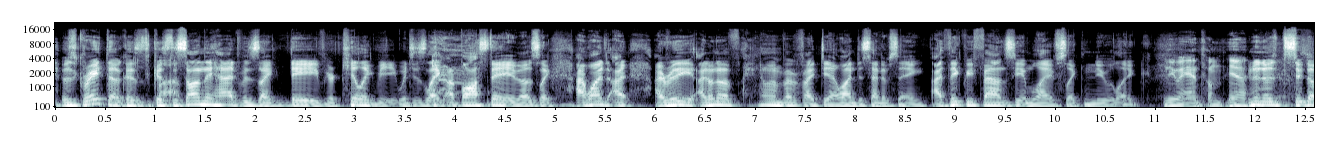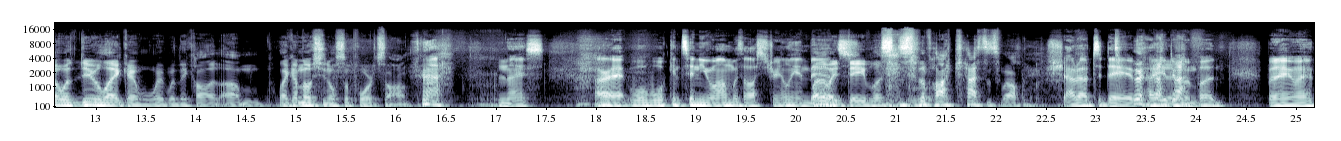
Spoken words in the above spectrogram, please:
It was great though, because the Wow. song they had was like Dave, you're killing me, which is like our boss Dave. I was like, I wanted, I, I really, I don't know if I don't remember if I did. I wanted to send him saying, I think we found CM Life's like new like New anthem. Yeah. no no so- no new like a, what what they call it um like emotional support song. Nice. All right. Well, we'll continue on with Australian bands. By the way, Dave listens to the podcast as well. Shout out to Dave. How you doing, bud? But anyway,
